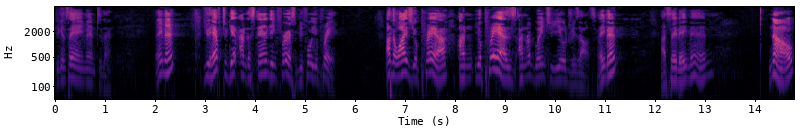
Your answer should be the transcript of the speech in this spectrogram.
You can say amen to that. Amen. You have to get understanding first before you pray. Otherwise, your prayer and your prayers are not going to yield results. Amen. I said amen. Now,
